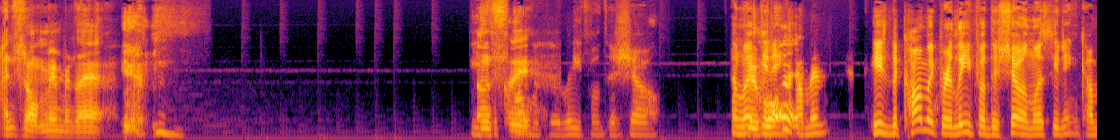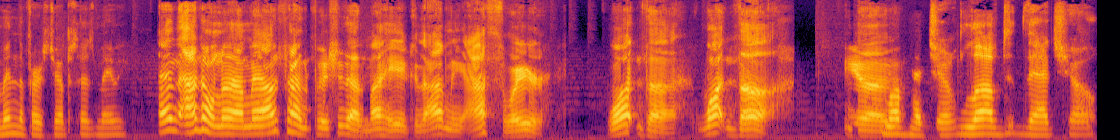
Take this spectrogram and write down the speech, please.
I just don't remember that. He's Let's the see. relief of the show. Unless he didn't come in. He's the comic relief of the show, unless he didn't come in the first two episodes, maybe. And I don't know. I mean, I was trying to push it out of my head because I mean, I swear, what the, what the, you know, Loved that show. Loved that show.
